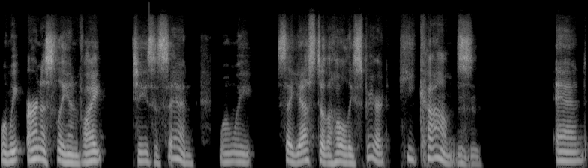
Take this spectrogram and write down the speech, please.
when we earnestly invite Jesus in, when we say yes to the Holy Spirit, He comes. Mhm. And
